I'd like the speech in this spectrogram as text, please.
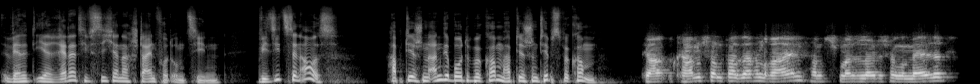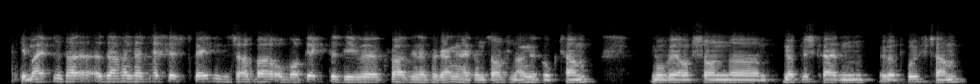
werdet ihr relativ sicher nach Steinfurt umziehen. Wie sieht's denn aus? Habt ihr schon Angebote bekommen? Habt ihr schon Tipps bekommen? Ja, kamen schon ein paar Sachen rein, haben sich manche Leute schon gemeldet. Die meisten Sachen tatsächlich treten sich aber um Objekte, die wir quasi in der Vergangenheit uns auch schon angeguckt haben, wo wir auch schon äh, Möglichkeiten überprüft haben,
